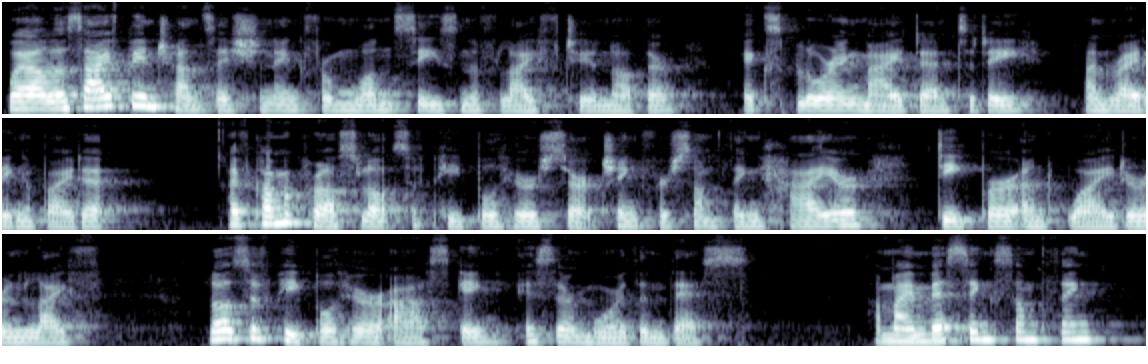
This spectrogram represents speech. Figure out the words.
Well, as I've been transitioning from one season of life to another, exploring my identity, and writing about it. I've come across lots of people who are searching for something higher, deeper, and wider in life. Lots of people who are asking, Is there more than this? Am I missing something?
